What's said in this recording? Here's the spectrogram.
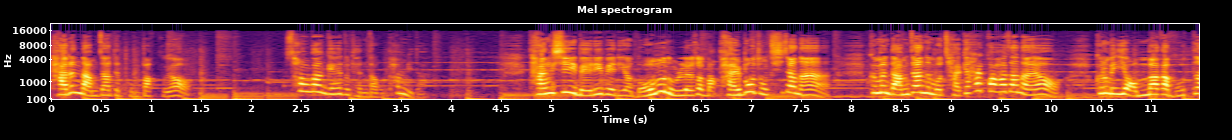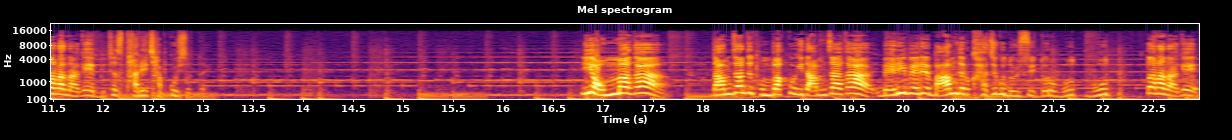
다른 남자한테 돈 받고요, 성관계 해도 된다고 팝니다. 당시 메리벨이요, 너무 놀래서 막 발버둥 치잖아. 그러면 남자는 뭐 자기 할 거 하잖아요. 그러면 이 엄마가 못 자라나게 밑에서 다리를 잡고 있었대. 이 엄마가 남자한테 돈 받고 이 남자가 메리벨을 마음대로 가지고 놀 수 있도록 못, 못 따라나게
